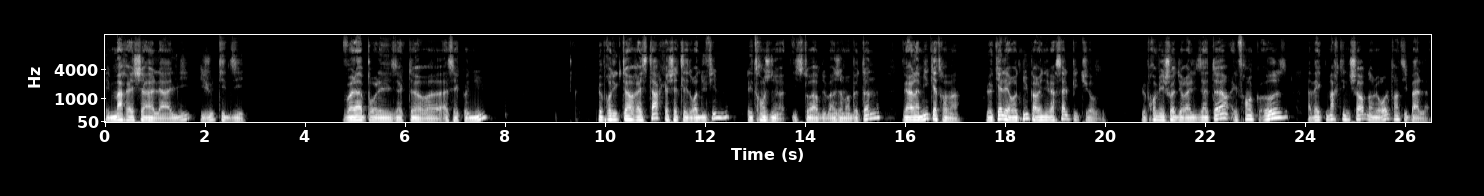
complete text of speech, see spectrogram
et Maréchal Lee qui joue Tizzy. Voilà pour les acteurs euh, assez connus. Le producteur Ray Stark achète les droits du film, l'étrange histoire de Benjamin Button, vers la mi-80, lequel est retenu par Universal Pictures. Le premier choix du réalisateur est Frank Oz, avec Martin Short dans le rôle principal.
